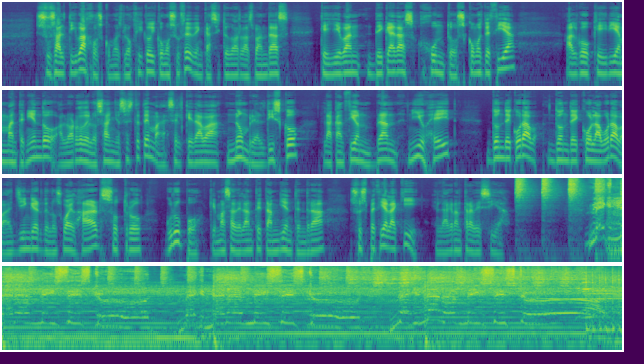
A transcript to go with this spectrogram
sus altibajos, como es lógico y como sucede en casi todas las bandas que llevan décadas juntos. Como os decía, algo que irían manteniendo a lo largo de los años. Este tema es el que daba nombre al disco, la canción Brand New Hate, donde, colaboraba Ginger de los Wild Hearts, otro grupo que más adelante también tendrá su especial aquí, en la Gran Travesía. Is good. Is good. Making enemies is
